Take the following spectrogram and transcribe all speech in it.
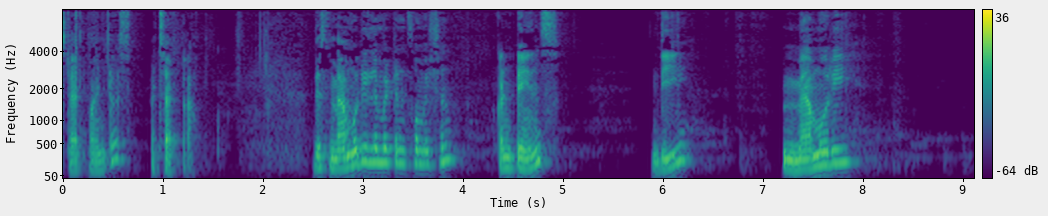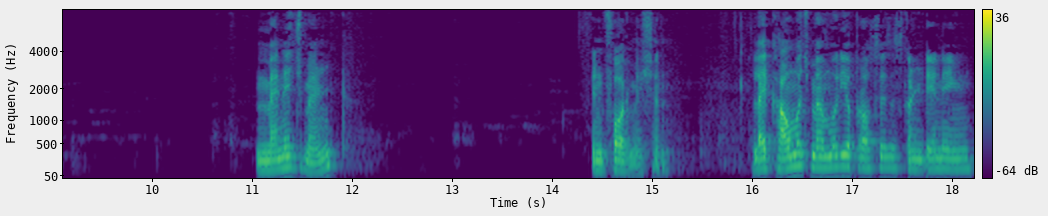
stack pointers, etc. This memory limit information contains the memory management information. Like how much memory a process is containing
